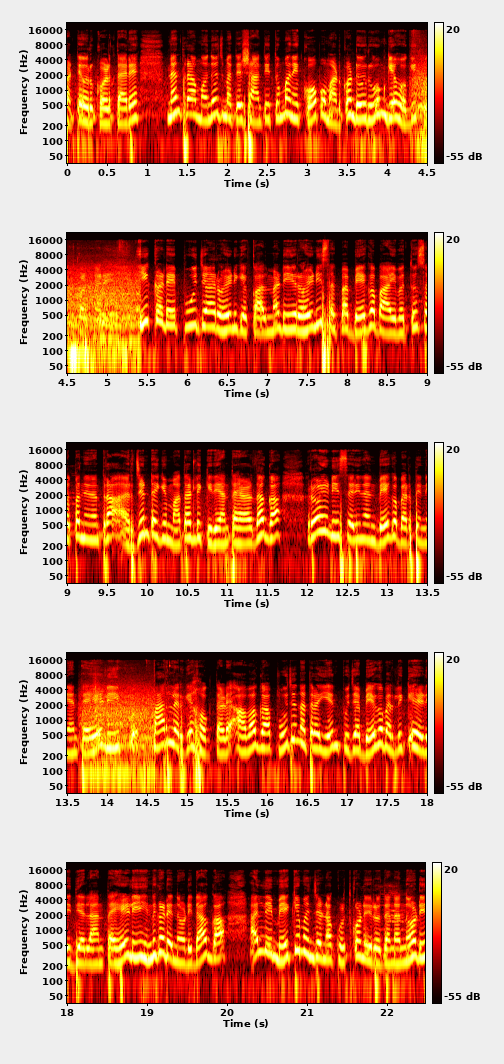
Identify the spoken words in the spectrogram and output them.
ಹೊಟ್ಟೆ ಹುರ್ಕೊಳ್ತಾರೆ ನಂತರ ಮನೋಜ್ ಮತ್ತು ಶಾಂತಿ ತುಂಬಾ ಕೋಪ ಮಾಡಿಕೊಂಡು ರೂಮ್ಗೆ ಹೋಗಿ ಕೂತ್ಕೊಳ್ತಾರೆ. ಈ ಕಡೆ ಪೂಜಾ ರೋಹಿಣಿಗೆ ಕಾಲ್ ಮಾಡಿ, ರೋಹಿಣಿ ಸ್ವಲ್ಪ ಬೇಗ ಬಾ. ಇವತ್ತು ಸ್ವಲ್ಪ ನಿನ್ನ ಹತ್ರ ಅರ್ಜೆಂಟಾಗಿ ಮಾತಾಡಲಿಕ್ಕಿದೆ ಅಂತ ಹೇಳಿದಾಗ, ರೋಹಿಣಿ, ಸರಿ, ನಾನು ಬೇಗ ಬರ್ತೀನಿ ಅಂತ ಹೇಳಿ ಪಾರ್ಲರ್ಗೆ ಹೋಗ್ತಾಳೆ. ಆವಾಗ ಪೂಜನ ಹತ್ರ ಏನು ಪೂಜೆ, ಬೇಗ ಬರಲಿಕ್ಕೆ ಹೇಳಿದ್ಯಲ್ಲ ಅಂತ ಹೇಳಿ ಹಿಂದ್ಗಡೆ ನೋಡಿದಾಗ, ಅಲ್ಲಿ ಮೇಕೆ ಮಂಜಣ್ಣ ಕುಳಿತುಕೊಂಡಿರೋದನ್ನು ನೋಡಿ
